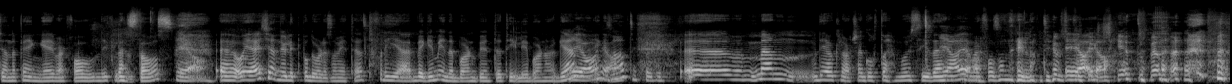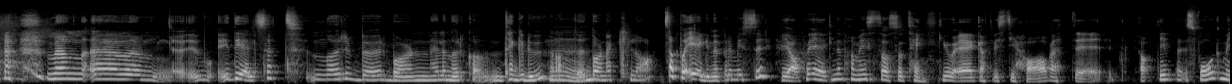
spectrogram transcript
tjene penger, i hvert fall de fleste av oss. Ja. Uh, og jeg kjenner jo litt på dårlig samvittighet, fordi jeg, begge mine barn begynte tidlig i barnehage. Ja? Uh, men de har klart seg godt, da. Jeg må jo si det. I hvert fall sånn relativt. men, men uh, ideelt sett, når bør barn Eller når tenker du at mm. barn er klart da, på egne premisser? Ja, på egne premisser så tenker jo jeg at hvis de har et ja, Språket må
